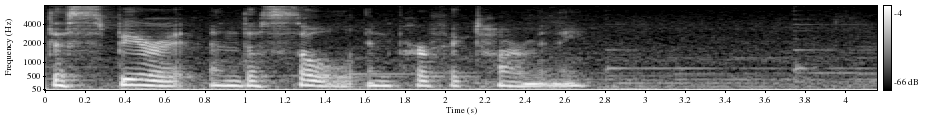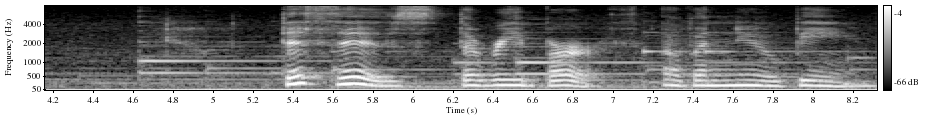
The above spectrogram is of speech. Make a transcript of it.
the spirit and the soul in perfect harmony. This is the rebirth of a new being.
